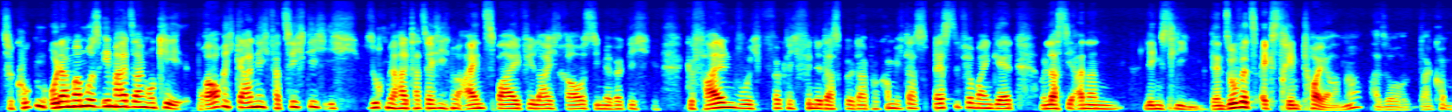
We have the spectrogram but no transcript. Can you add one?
zu gucken. Oder man muss eben halt sagen, okay, brauche ich gar nicht, verzichte ich. Ich suche mir halt tatsächlich nur ein, zwei vielleicht raus, die mir wirklich gefallen, wo ich wirklich finde, dass, da bekomme ich das Beste für mein Geld und lasse die anderen links liegen. Denn so wird es extrem teuer. Ne? Also da kommen,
